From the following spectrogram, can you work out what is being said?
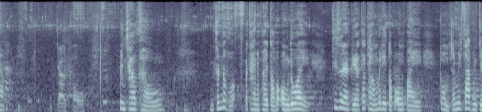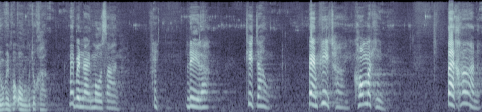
นะเจอกูเป็นชาวเขา ฉันต้องขอประทานอภัยต่อพระองค์ด้วย ที่แสดงกิริยาท่าทางไม่ดีต่อพระองค์ไป ก็ผมฉันไม่ทราบจริงๆว่าเป็นพระองค์พระเจ้าค่ะ ไม่เป็นไรโมซาน ดีแล้วที่เจ้า เป็นพี่ชายของมาคิน แต่ข้าน่ะ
